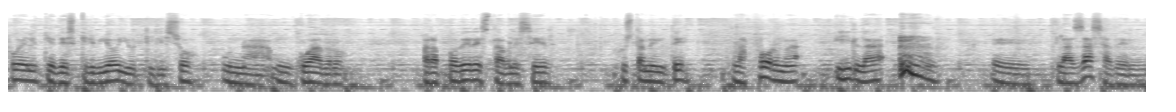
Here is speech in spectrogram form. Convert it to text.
fue el que describió y utilizó un cuadro para poder establecer justamente la forma y la, eh, la del,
